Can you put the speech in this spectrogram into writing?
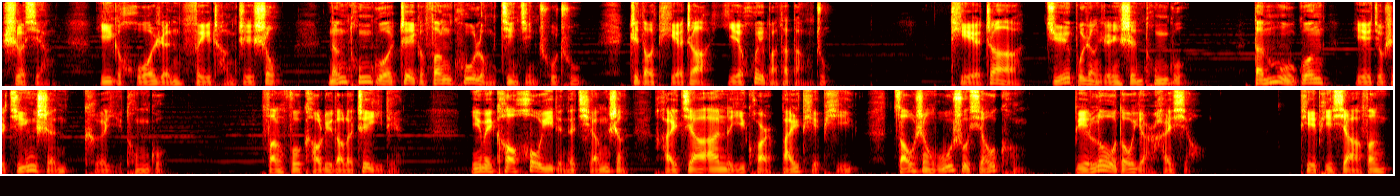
设想，一个活人非常之瘦，能通过这个方窟窿进进出出，这道铁栅也会把它挡住。铁栅绝不让人身通过，但目光也就是精神可以通过，仿佛考虑到了这一点。因为靠后一点的墙上还加安了一块白铁皮，凿上无数小孔，比漏斗眼还小。铁皮下方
